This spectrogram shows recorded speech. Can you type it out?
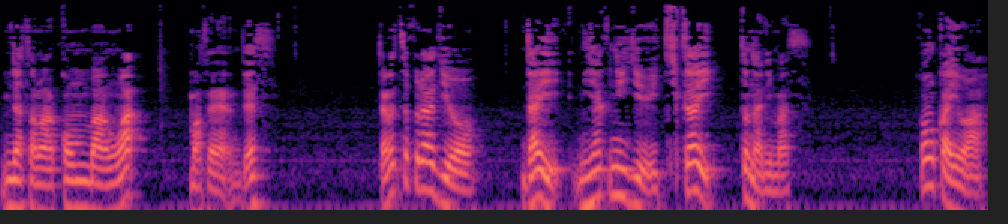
皆様こんばんは、まさやんです。誰得ラジオ第221回となります。今回は、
